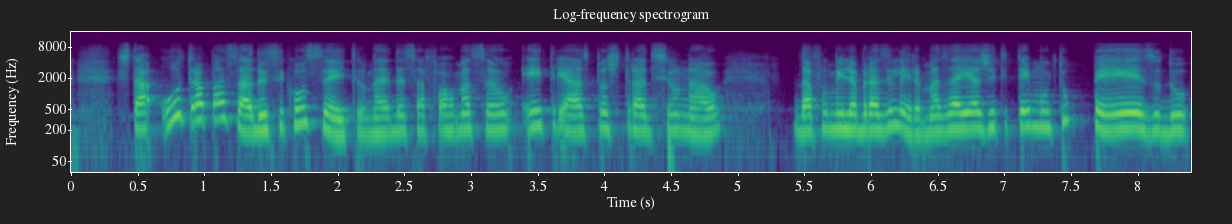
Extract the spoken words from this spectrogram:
está ultrapassado esse conceito né, dessa formação, entre aspas, tradicional da família brasileira. Mas aí a gente tem muito peso do,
